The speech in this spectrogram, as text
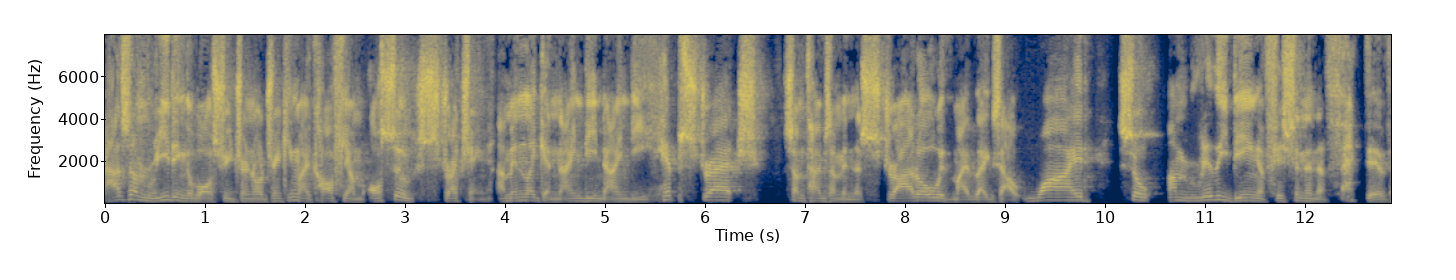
As I'm reading the Wall Street Journal, drinking my coffee, I'm also stretching. I'm in like a 90 90 hip stretch. Sometimes I'm in the straddle with my legs out wide. So I'm really being efficient and effective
